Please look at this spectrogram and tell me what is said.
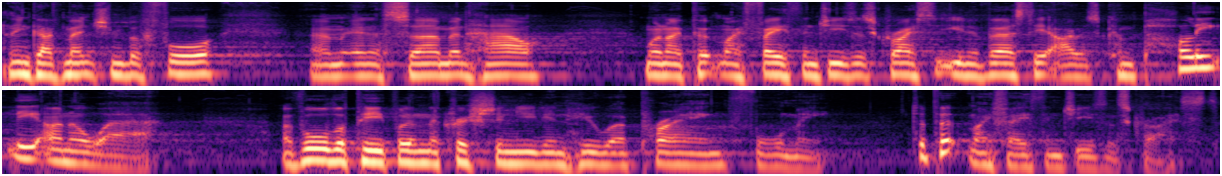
I think I've mentioned before um, in a sermon how when I put my faith in Jesus Christ at university, I was completely unaware of all the people in the Christian Union who were praying for me to put my faith in Jesus Christ.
